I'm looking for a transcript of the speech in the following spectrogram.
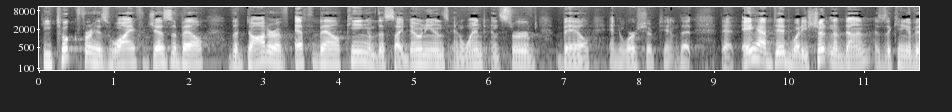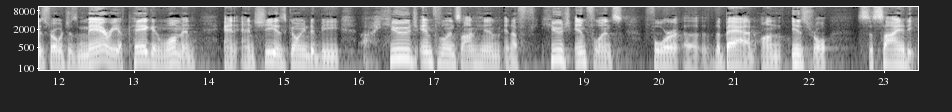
he took for his wife Jezebel, the daughter of Ethbaal, king of the Sidonians, and went and served Baal and worshipped him. That, that Ahab did what he shouldn't have done as the king of Israel, which is marry a pagan woman, and, and she is going to be a huge influence on him and a f- huge influence for uh, the bad on Israel society.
